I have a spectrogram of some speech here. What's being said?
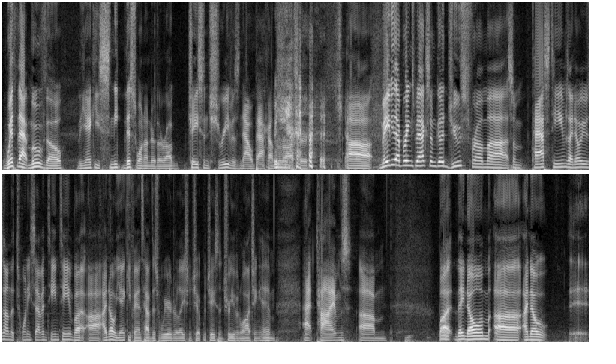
with that move though, the Yankees sneak this one under the rug. Chasen Shreve is now back on the roster. Uh, maybe that brings back some good juice from uh, some past teams. I know he was on the 2017 team, but uh, I know Yankee fans have this weird relationship with Chasen Shreve and watching him at times. Um, but they know him. Uh, I know. It,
